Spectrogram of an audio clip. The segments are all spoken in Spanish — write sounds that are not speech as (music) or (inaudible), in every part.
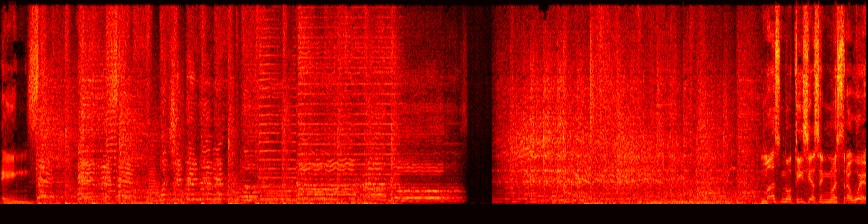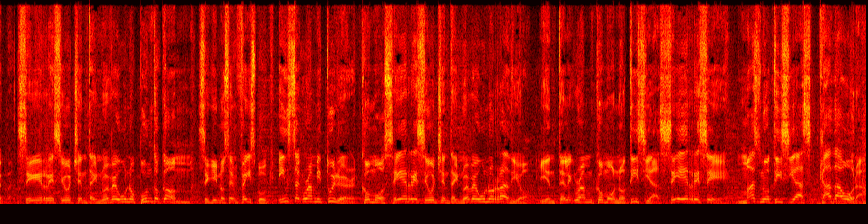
en CRC 89.1 Radio. Más noticias en nuestra web, crc891.com. Seguimos en Facebook, Instagram y Twitter como CRC891 Radio y en Telegram como Noticias CRC. Más noticias cada hora.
